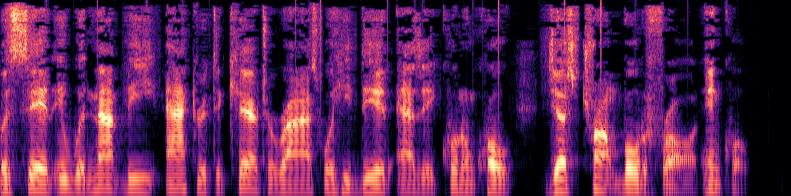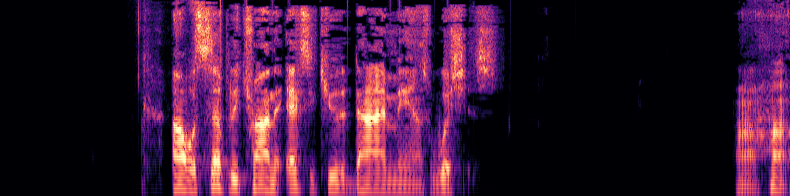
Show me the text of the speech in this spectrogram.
but said it would not be accurate to characterize what he did as a quote unquote just Trump voter fraud, end quote. I was simply trying to execute a dying man's wishes. Uh huh.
